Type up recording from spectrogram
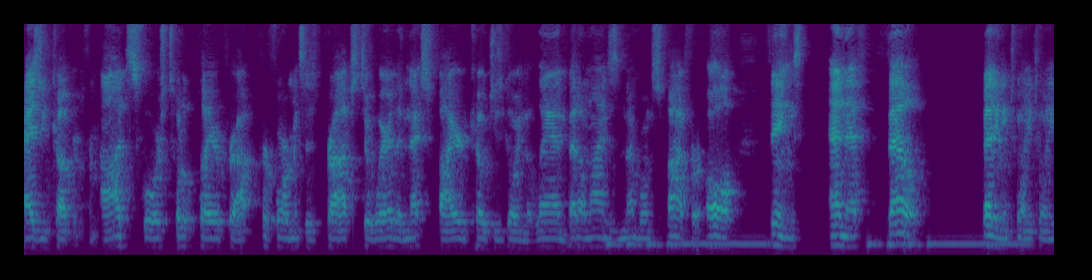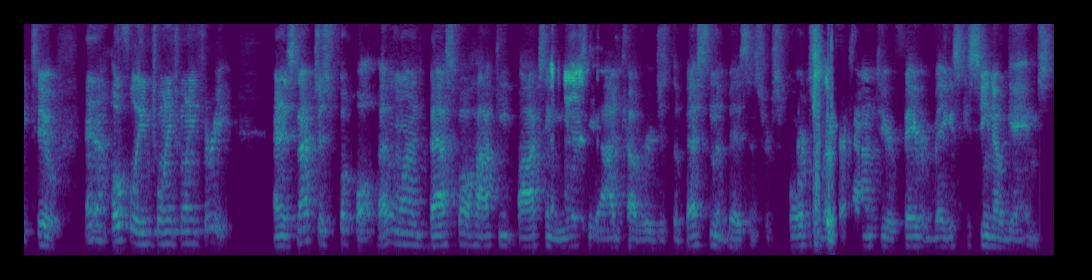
has you covered from odds, scores, total player prop, performances, props to where the next fired coach is going to land. Bet Online is the number one spot for all things NFL betting in 2022 and hopefully in 2023. And it's not just football. BetOnline's basketball, hockey, boxing, and UFC odd coverage is the best in the business for sports right down to your favorite Vegas casino games.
